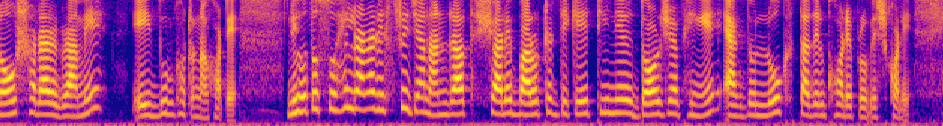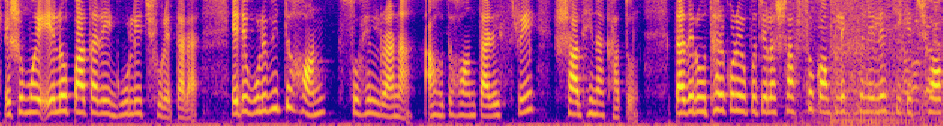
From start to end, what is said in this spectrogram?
নৌসারার গ্রামে এই দুর্ঘটনা ঘটে। নিহত সোহেল রানার স্ত্রী জানান, রাত সাড়ে বারোটার দিকে টিনের দরজা ভেঙে একদল লোক তাদের ঘরে প্রবেশ করে। এ সময় এলো পাতারে গুলি ছুড়ে তারা। এতে গুলিবিদ্ধ হন সোহেল রানা, আহত হন তার স্ত্রী স্বাধীনা খাতুন। তাদের উদ্ধার করে উপজেলা স্বাস্থ্য কমপ্লেক্সে নিলে চিকিৎসক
